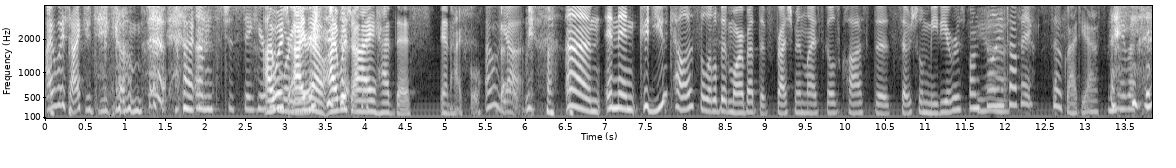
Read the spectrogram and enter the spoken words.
I wish I could take them. um, just stay here. I wish I know. I wish I had this in high school. Oh That yeah. um, and then could you tell us a little bit more about the freshman life skills class, the social media responsibility Yeah. topic? So glad you asked me, Ava.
